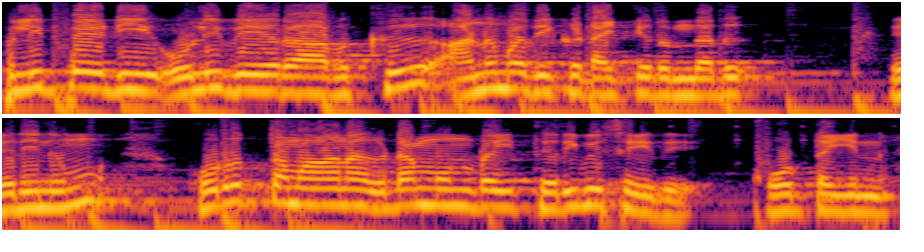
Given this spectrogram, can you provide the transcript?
பிலிப்பேடி ஒலிவேராவுக்கு அனுமதி கிடைத்திருந்தது. எனினும் பொருத்தமான இடம் ஒன்றை தெரிவு செய்து கோட்டையின்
